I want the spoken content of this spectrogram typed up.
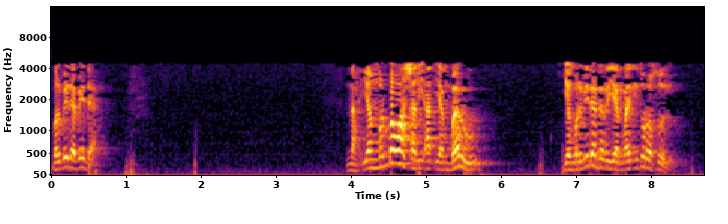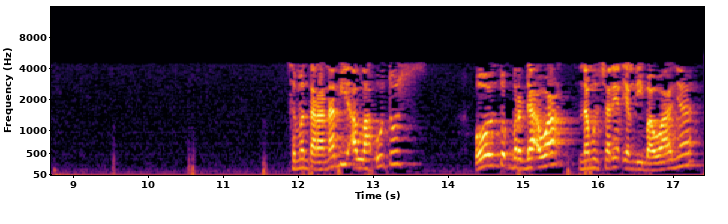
Berbeda-beda. Nah, yang membawa syariat yang baru yang berbeda dari yang lain itu Rasul. Sementara Nabi Allah utus untuk berdakwah, namun syariat yang dibawanya,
